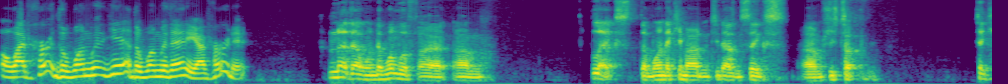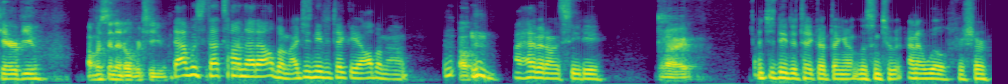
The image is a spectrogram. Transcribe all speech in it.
Oh, I've heard the one with yeah, the one with Eddie. I've heard it. Not that one, the one with uh, um, Flex, the one that came out in 2006. Um, she's took take care of you. I'm gonna send it over to you. That was that's on that album. I just need to take the album out. Okay, I have it on a CD. all right. I just need to take that thing out and listen to it, and I will for sure.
